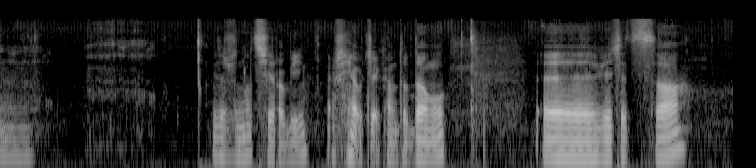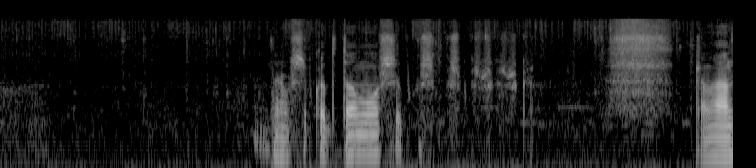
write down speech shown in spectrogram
Mm. Widzę, że noc się robi, aż ja uciekam do domu. Yy, wiecie co? Teraz szybko do domu, szybko, szybko, szybko, szybko, szybko. Come on.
